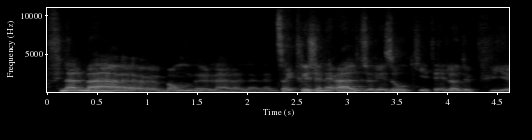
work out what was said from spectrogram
Finalement, euh, bon, la, directrice générale du réseau qui était là depuis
